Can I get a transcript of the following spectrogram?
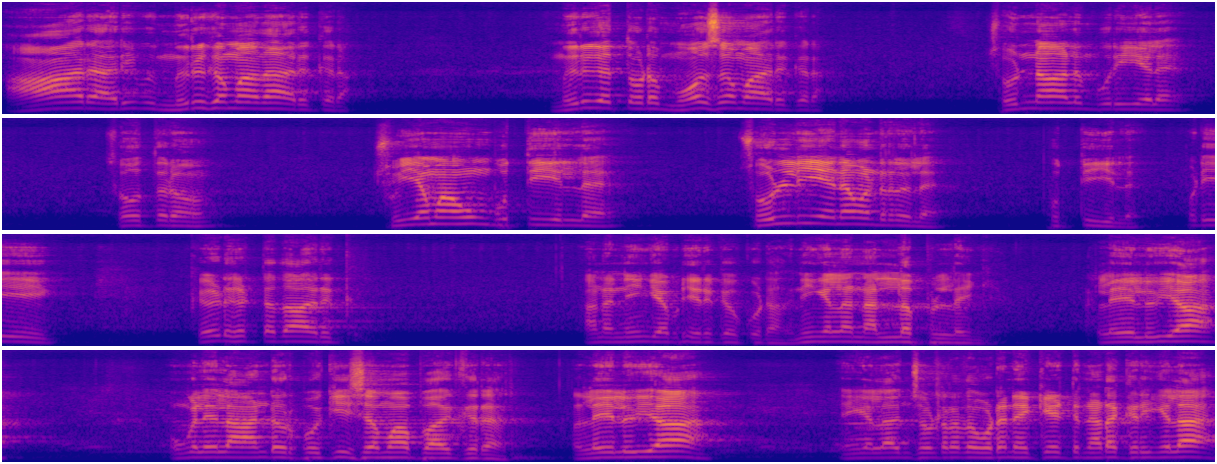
ஆறு அறிவு மிருகமாக தான் இருக்கிறான். மிருகத்தோட மோசமாக இருக்கிறான். சொன்னாலும் புரியலை. சோத்திரம் சுயமாகவும் புத்தி இல்லை. சொல்லி என்ன பண்ணுறதில்ல புத்தி இல்லை. இப்படி கேடுகட்டதாக இருக்குது ஆனால் நீங்கள் அப்படி இருக்கக்கூடாது. நீங்கள்லாம் நல்ல பிள்ளைங்க. அல்லே லுயா உங்களையெல்லாம் ஆண்டவர் பொக்கிஷமாக பார்க்கிறார். அல்லே லுயா நீங்கள்லாம் எல்லாம் உடனே கேட்டு நடக்கிறீங்களா?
